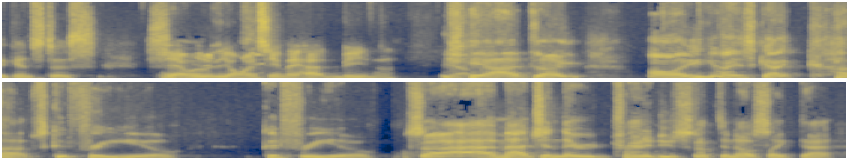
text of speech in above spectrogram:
against us. So, yeah, we were the only team they hadn't beaten. Yeah, yeah it's like oh, you guys got cups. Good for you. Good for you. So I imagine they're trying to do something else like that.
